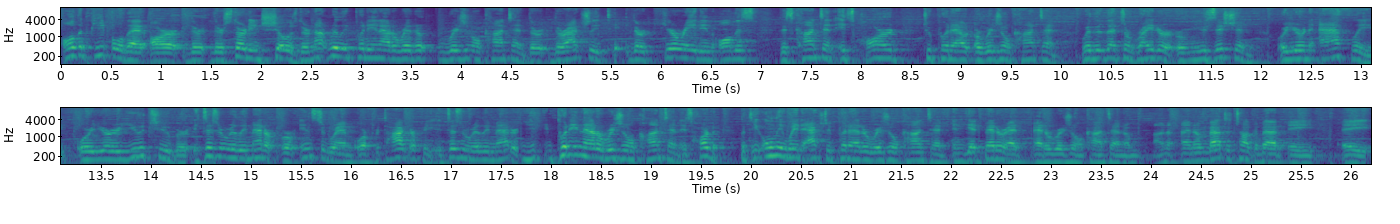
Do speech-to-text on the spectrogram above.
All the people that are they're, they're starting shows, they're not really putting out original content. They're they're actually they're curating all this this content. It's hard to put out original content, whether that's a writer or musician or you're an athlete or you're a YouTuber. It doesn't really matter. Or Instagram or photography. It doesn't really matter. You, putting out original content is hard, but the only way to actually put out original content and get better at, at original content, I'm, and I'm about to talk about a, a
